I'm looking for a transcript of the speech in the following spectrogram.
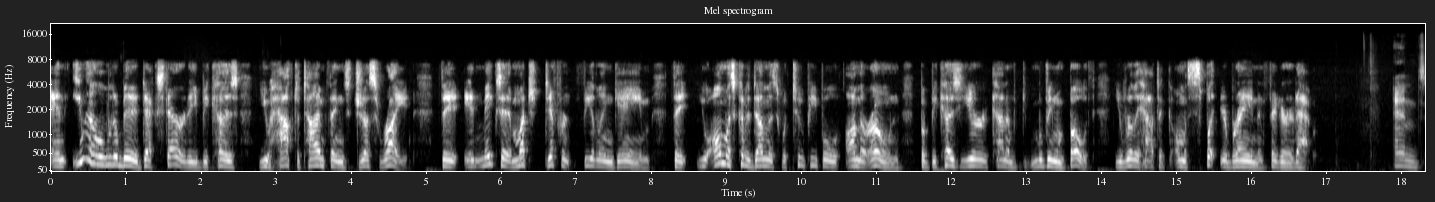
and even a little bit of dexterity because you have to time things just right. That it makes it a much different feeling game. That you almost could have done this with two people on their own, but because you're kind of moving them both, you really have to almost split your brain and figure it out. And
